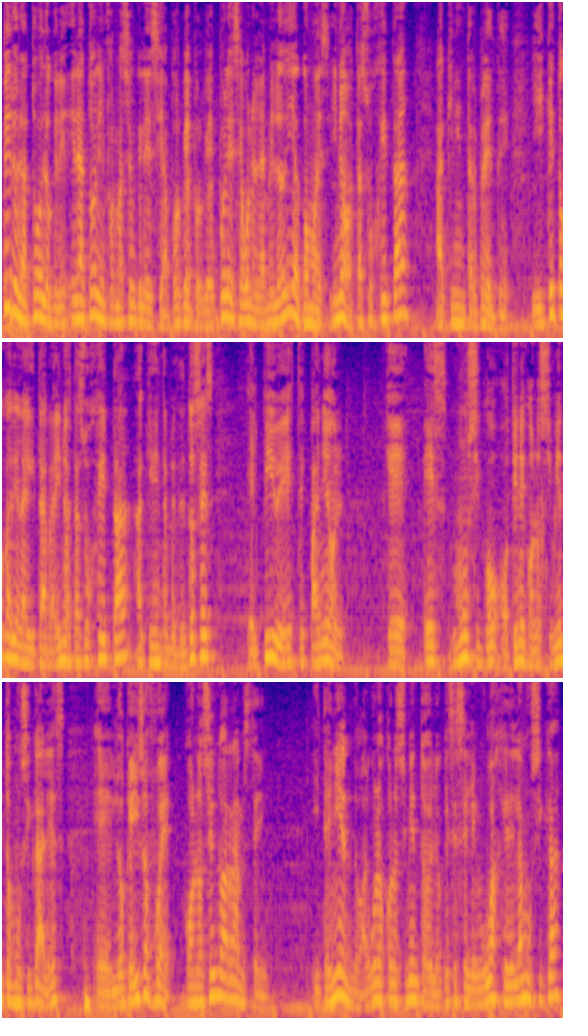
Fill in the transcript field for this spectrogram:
pero era todo lo que le, era toda la información que le decía. ¿Por qué? Porque después le decía, bueno, la melodía cómo es, y no, está sujeta a quien interprete. ¿Y qué tocaría la guitarra? Y no, está sujeta a quien interprete. Entonces, el pibe este español que es músico o tiene conocimientos musicales, eh, lo que hizo fue, conociendo a Ramstein, y teniendo algunos conocimientos de lo que es ese lenguaje de la música,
